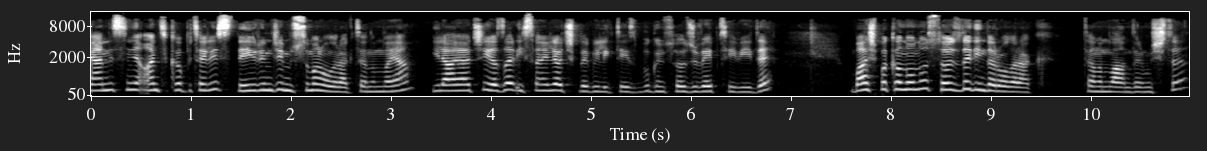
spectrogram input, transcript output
Kendisini antikapitalist, devrimci Müslüman olarak tanımlayan ilahiyatçı yazar İhsan Ali Açık'la birlikteyiz bugün Sözcü Web TV'de. Başbakan onu sözde dindar olarak tanımlandırmıştı.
